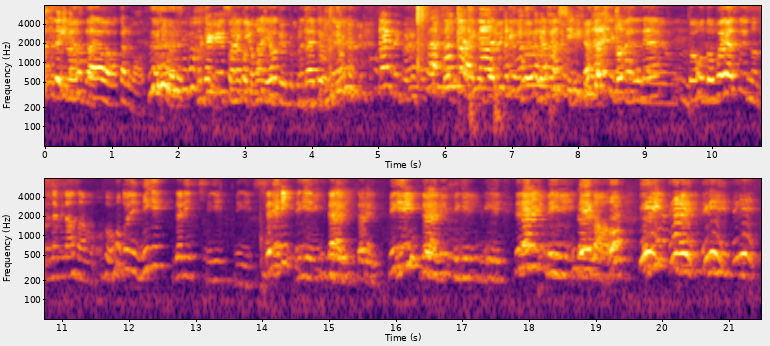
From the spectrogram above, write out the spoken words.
失礼しましたはわかるわおかげそんな最近ことないよ多くてとか大丈夫だよ誰でくるそんなありますから優しい優しいごめんね本当覚えやすいのでね皆さんもそう本当に右左右右。左右左左。右左右右。左右。笑顔。右左右。右左右。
